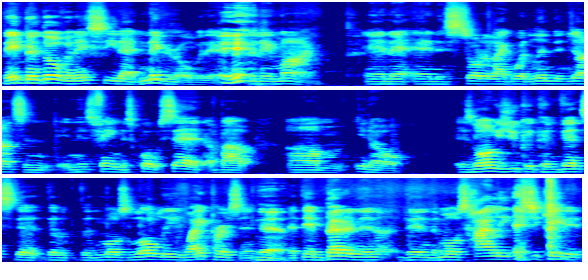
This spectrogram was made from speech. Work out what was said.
they bent over and they see that nigger over there Yeah. in their mind. And that, and it's sort of like what Lyndon Johnson in his famous quote said about um, you know, as long as you could convince the, the, the most lowly white person Yeah. that they're better than than the most highly educated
